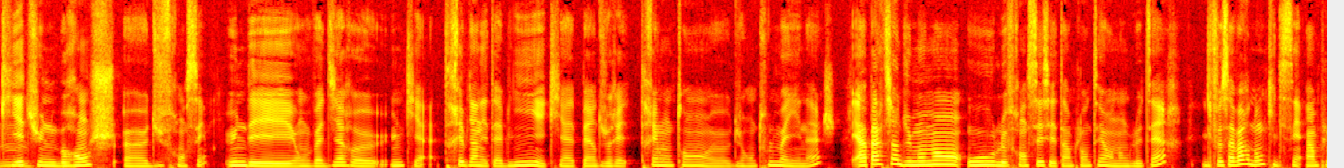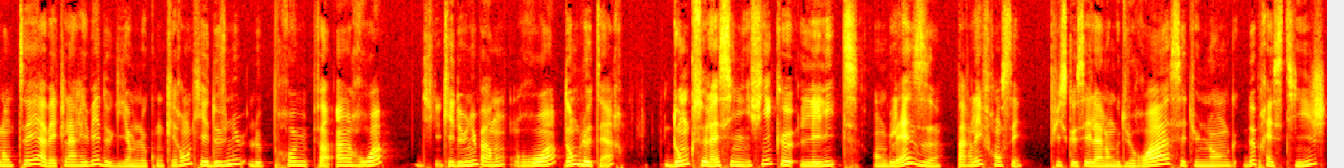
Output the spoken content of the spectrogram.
qui est une branche euh, du français, une des, on va dire, euh, une qui est très bien établie et qui a perduré très longtemps durant tout le Moyen Âge. Et à partir du moment où le français s'est implanté en Angleterre, Il faut savoir donc qu'il s'est implanté avec l'arrivée de Guillaume le Conquérant, qui est devenu le premier, enfin un roi, qui est devenu pardon roi d'Angleterre. Donc cela signifie que l'élite anglaise parlait français, puisque c'est la langue du roi, c'est une langue de prestige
